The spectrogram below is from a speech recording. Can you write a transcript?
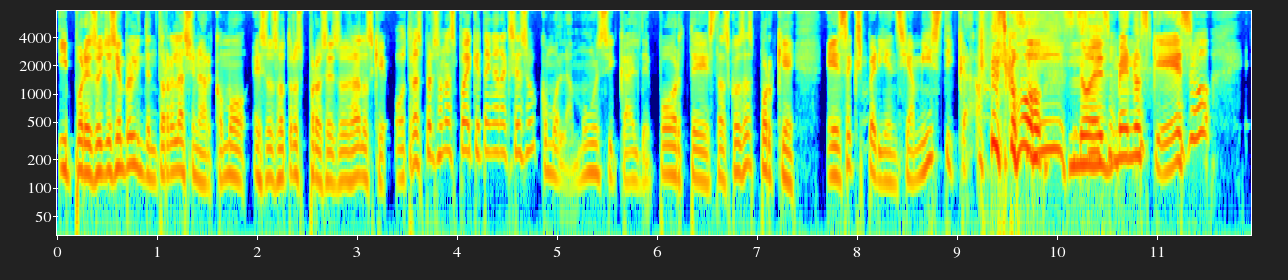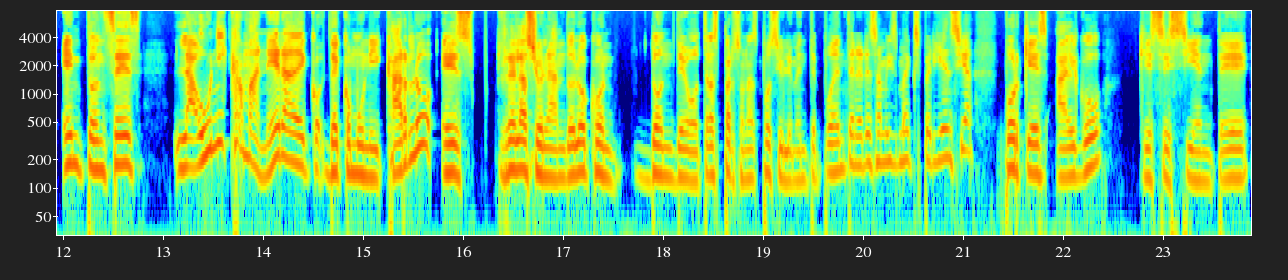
y por eso yo siempre lo intento relacionar como esos otros procesos a los que otras personas puede que tengan acceso, como la música, el deporte, estas cosas, porque es experiencia mística, es como, Sí, sí, no es menos que eso, entonces... La única manera de comunicarlo es relacionándolo con donde otras personas posiblemente pueden tener esa misma experiencia, porque es algo que se siente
